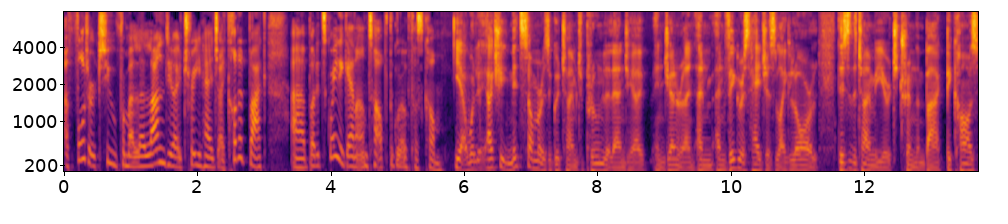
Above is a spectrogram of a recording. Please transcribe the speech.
a foot or two from a Leylandii tree hedge. I cut it back, uh, but it's green again on top. The growth has come. Yeah, well, actually, midsummer is a good time to prune Leylandii in general, and, and, and vigorous hedges like laurel. This is the time of year to trim them back because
